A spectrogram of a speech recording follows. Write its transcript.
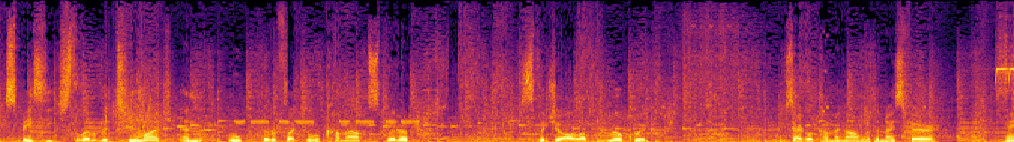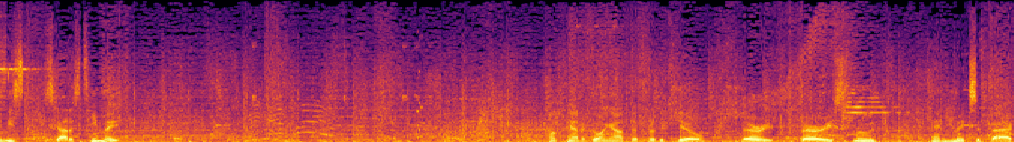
Spacey just a little bit too much, and oop, the reflector will come out, split up, split you all up real quick. Zygo coming on with a nice fair. And he's, he's got his teammate. Punk Panda going out there for the kill. Very, very smooth. And he makes it back.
